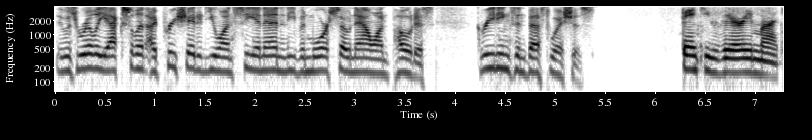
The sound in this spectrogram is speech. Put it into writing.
It was really excellent. I appreciated you on CNN and even more so now on POTUS. Greetings and best wishes. Thank you very much.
